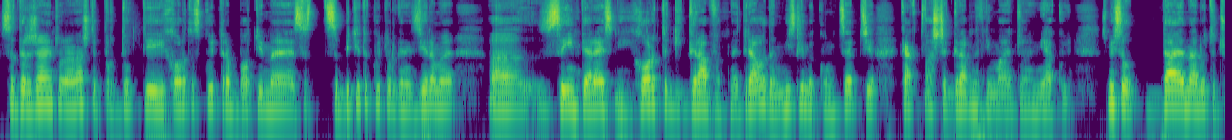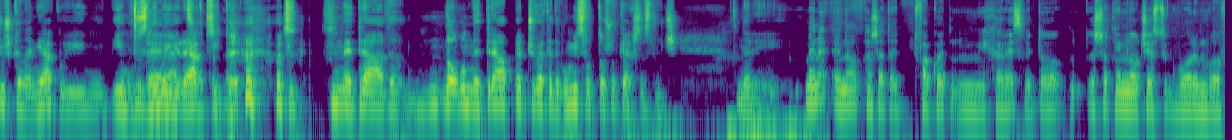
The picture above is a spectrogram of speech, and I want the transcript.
съдържанието на нашите продукти, хората с които работиме, с събитията, които организираме, а, са интересни. Хората ги грабват. Не трябва да мислиме концепция как това ще грабне вниманието на някой. В смисъл, дай една люта чушка на някой и, му- и му снима и реакциите. не трябва да, много не трябва пет човека да го мислят точно как ще се случи. Нали, Мене една от нещата е това, което ми харесва и то, защото ние много често говорим в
